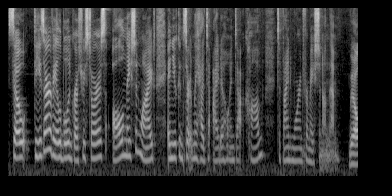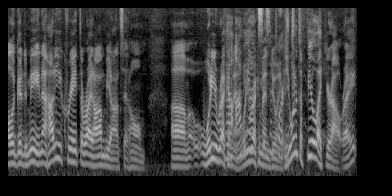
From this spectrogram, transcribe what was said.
So these are available in grocery stores all nationwide. And you can certainly head to idahoan.com to find more information on them. They all look good to me. Now, how do you create the right ambiance at home? Um, what do you recommend? What do you recommend doing? You want it to feel like you're out, right?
